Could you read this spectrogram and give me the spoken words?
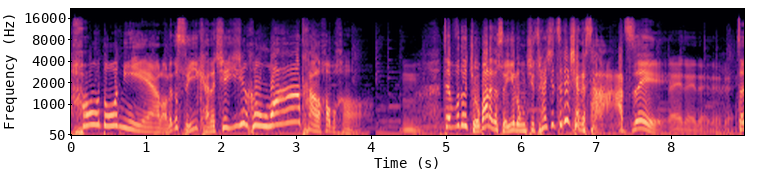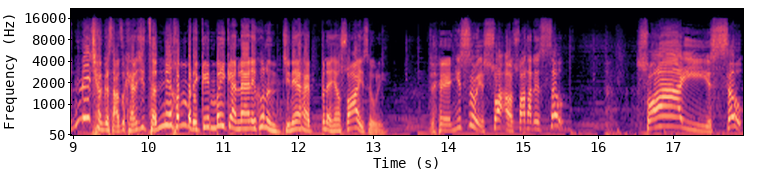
好多年了，那个睡衣看得起已经很瓦塌了，好不好？嗯，在屋头就把那个睡衣弄起，穿起真的像个啥子哎？对对对对对。真的像个啥子？看得起真的很没得给美感。男的可能今天还本来想耍一手的，对，你是为耍哦，耍他的手，耍一手，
